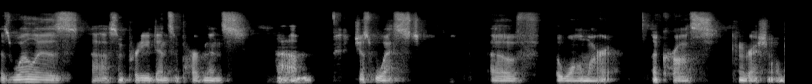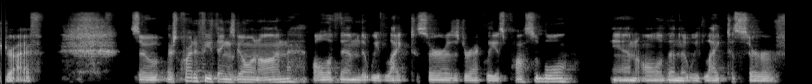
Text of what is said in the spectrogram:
as well as uh, some pretty dense apartments um, just west of the Walmart across Congressional Drive. So there's quite a few things going on, all of them that we'd like to serve as directly as possible, and all of them that we'd like to serve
